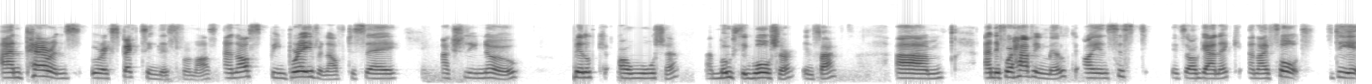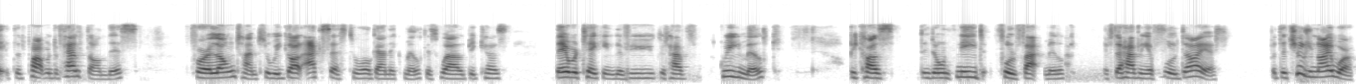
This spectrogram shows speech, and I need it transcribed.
and parents who are expecting this from us and us being brave enough to say actually no. Milk or water and mostly water in fact um, and if we're having milk, I insist it's organic. And I fought the, the Department of Health on this for a long time till we got access to organic milk as well, because they were taking the view you could have green milk because they don't need full fat milk if they're having a full diet. But the children I work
